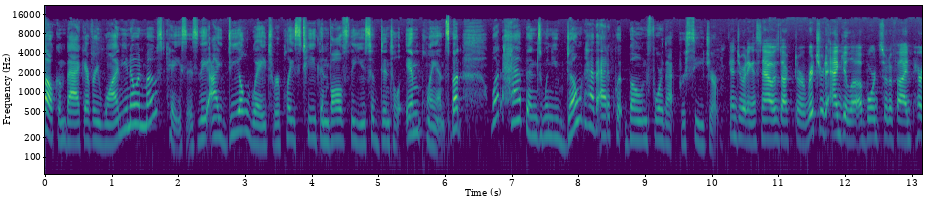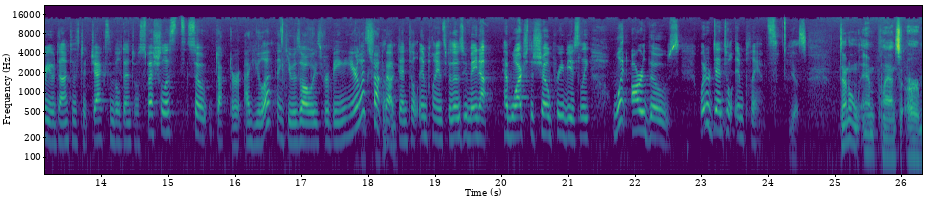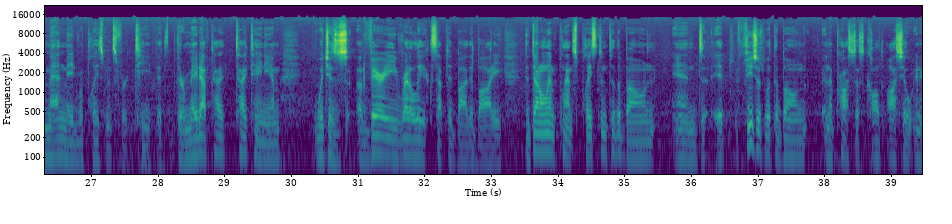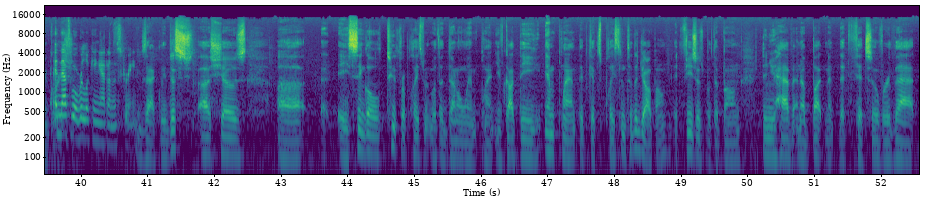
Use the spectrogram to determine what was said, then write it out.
Welcome back, everyone. You know, in most cases, the ideal way to replace teeth involves the use of dental implants. But what happens when you don't have adequate bone for that procedure? And joining us now is Dr. Richard Aguila, a board-certified periodontist at Jacksonville Dental Specialists. So, Dr. Aguila, thank you as always for being here. Let's talk about dental implants. For those who may not have watched the show previously, what are those? What are dental implants? Yes. Dental implants are man-made replacements for teeth. It's, they're made out of titanium, which is very readily accepted by the body. The dental implant's placed into the bone and it fuses with the bone in a process called osseointegration. And that's what we're looking at on the screen. Exactly. This uh, shows uh, a single tooth replacement with a dental implant. You've got the implant that gets placed into the jawbone. It fuses with the bone. Then you have an abutment that fits over that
